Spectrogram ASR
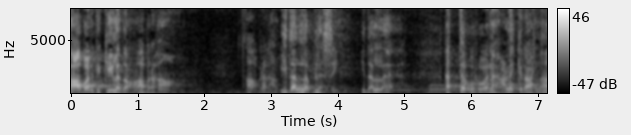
லாபானுக்கு கீழே தான் ஆபிரகாம். ஆபிரகாம். இதல்ல பிளஸ்ஸிங் இதல்ல கத்தர் ஒருவனை அழைக்கிறார்னா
